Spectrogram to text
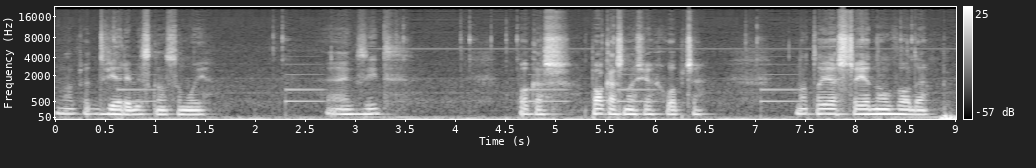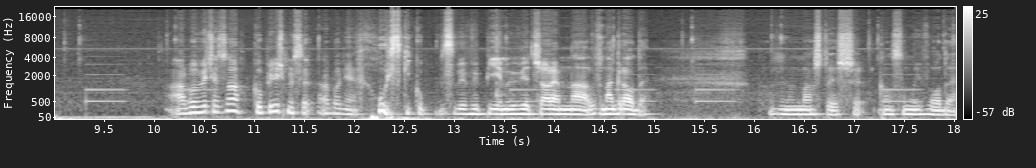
Dobra, dwie ryby skonsumuj. Exit. Pokaż, pokaż no się, chłopcze. No to jeszcze jedną wodę. Albo wiecie co? Kupiliśmy sobie, albo nie, whisky sobie wypijemy wieczorem na, w nagrodę. Masz tu jeszcze, konsumuj wodę.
